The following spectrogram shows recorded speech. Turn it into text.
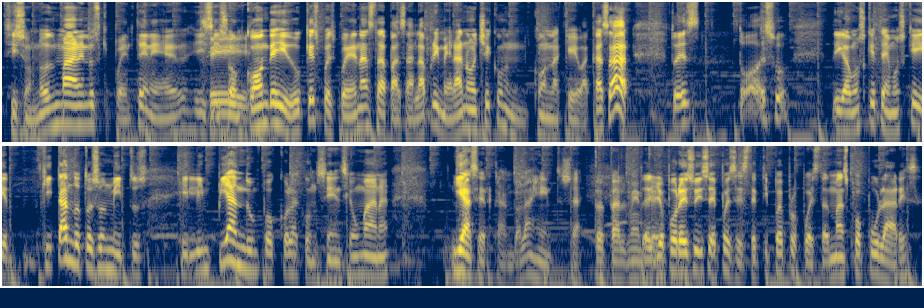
Si son los manes los que pueden tener, y si son condes y duques, pues pueden hasta pasar la primera noche con, con la que va a casar. Entonces, todo eso, digamos que tenemos que ir quitando todos esos mitos y limpiando un poco la conciencia humana y acercando a la gente. O sea, Totalmente. yo por eso hice pues este tipo de propuestas más populares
